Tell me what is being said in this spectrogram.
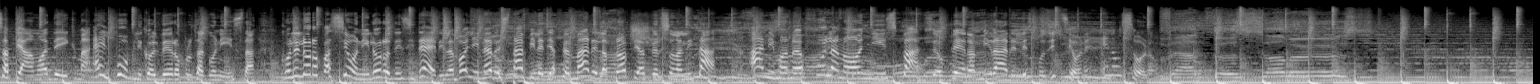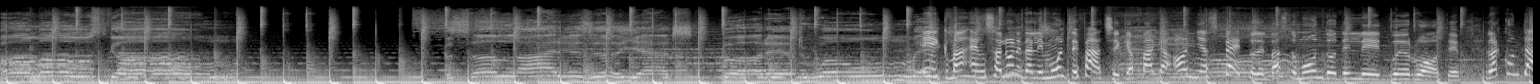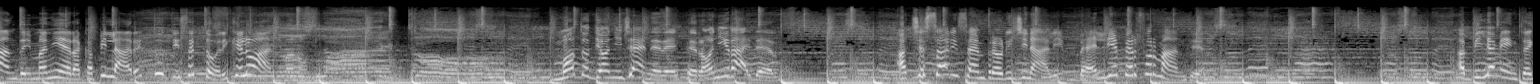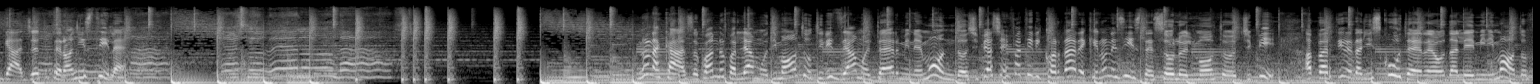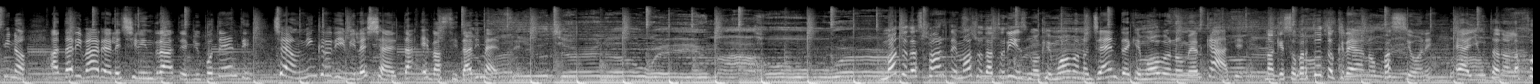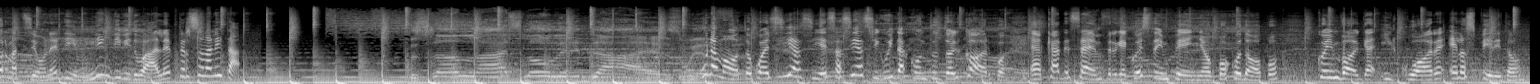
Sappiamo ad EICMA è il pubblico il vero protagonista, con le loro passioni, i loro desideri, la voglia inarrestabile di affermare la propria personalità, animano e affollano ogni spazio per ammirare l'esposizione e non solo. but it won't make EICMA è un salone dalle molte facce che appaga ogni aspetto del vasto mondo delle due ruote, raccontando in maniera capillare tutti i settori che lo animano. Moto di ogni genere, per ogni rider. Accessori sempre originali, belli e performanti. Abbigliamento e gadget per ogni stile. Non a caso, quando parliamo di moto utilizziamo il termine mondo. Ci piace infatti ricordare che non esiste solo il MotoGP, a partire dagli scooter o dalle mini moto fino ad arrivare alle cilindrate più potenti, c'è un'incredibile scelta e vastità di mezzi. Moto da sport e moto da turismo che muovono gente, che muovono mercati, ma che soprattutto creano passioni e aiutano alla formazione di un'individuale personalità. Una moto qualsiasi essa sia si guida con tutto il corpo e accade sempre che questo impegno poco dopo coinvolga il cuore e lo spirito.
